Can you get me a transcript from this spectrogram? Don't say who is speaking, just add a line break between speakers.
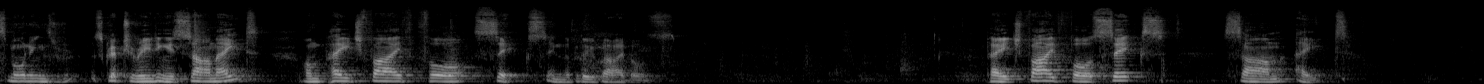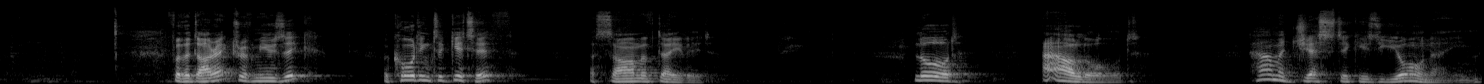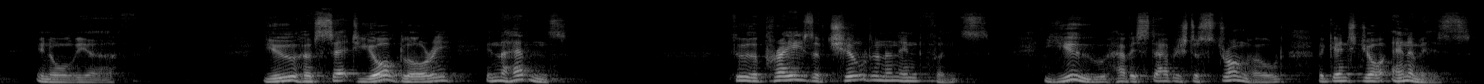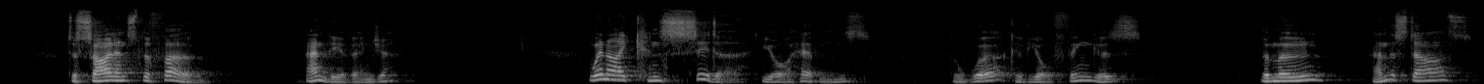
This morning's scripture reading is Psalm 8 on page 546 in the Blue Bibles. Page 546, Psalm 8. For the director of music, according to Gittith, a psalm of David. Lord, our Lord, how majestic is your name in all the earth. You have set your glory in the heavens. Through the praise of children and infants, you have established a stronghold against your enemies to silence the foe and the avenger. When I consider your heavens, the work of your fingers, the moon and the stars,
